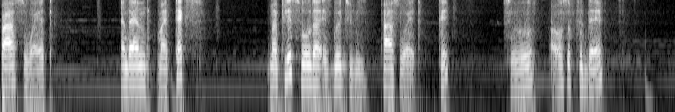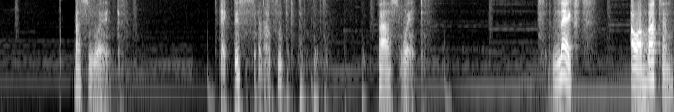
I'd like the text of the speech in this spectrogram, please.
Password and then my text my placeholder is going to be password okay? So i also put there password. Like this and i put password. So next our button.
